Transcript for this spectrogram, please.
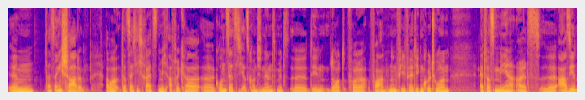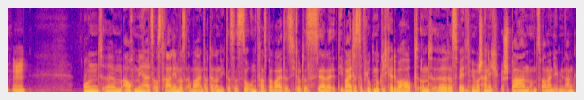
Ähm, das ist eigentlich schade. Aber tatsächlich reizt mich Afrika äh, grundsätzlich als Kontinent mit äh, den dort vor, vorhandenen vielfältigen Kulturen etwas mehr als äh, Asien. Mhm. Und ähm, auch mehr als Australien, was aber einfach daran liegt, dass es so unfassbar weit ist. Ich glaube, das ist ja die weiteste Flugmöglichkeit überhaupt und äh, das werde ich mir wahrscheinlich sparen und zwar mein Leben lang.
